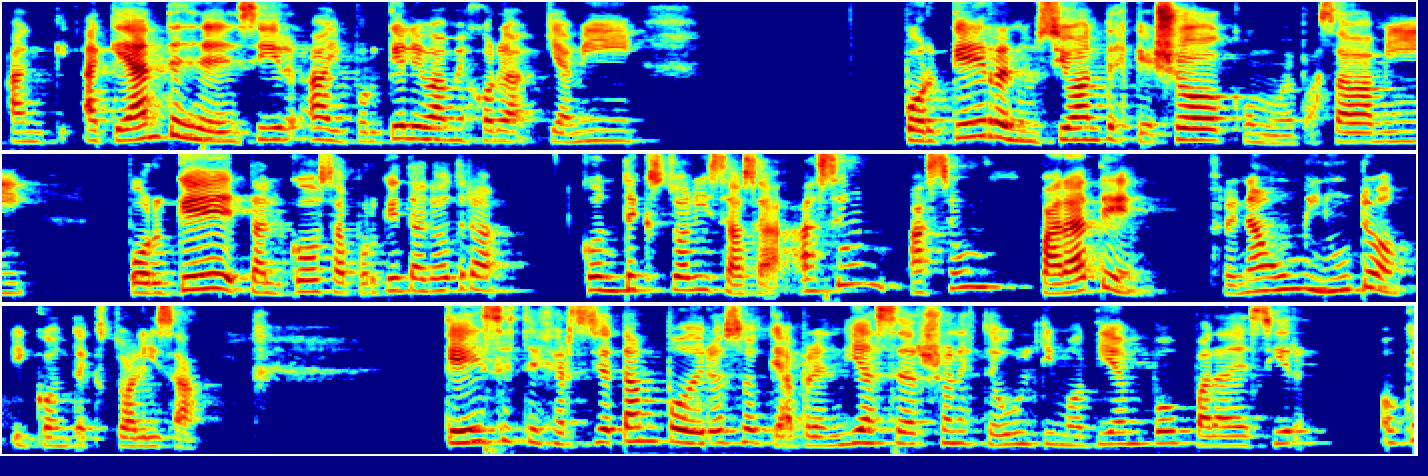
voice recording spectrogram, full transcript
a que antes de decir, ay, ¿por qué le va mejor que a mí? ¿Por qué renunció antes que yo, como me pasaba a mí? ¿Por qué tal cosa? ¿Por qué tal otra? contextualiza, o sea, hace un, hace un parate, frena un minuto y contextualiza. ¿Qué es este ejercicio tan poderoso que aprendí a hacer yo en este último tiempo para decir, ok,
